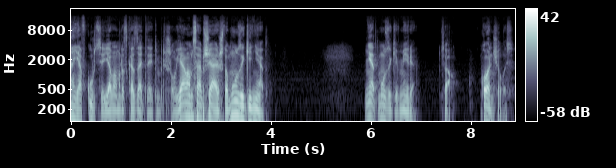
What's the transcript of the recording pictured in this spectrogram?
А я в курсе, я вам рассказать за этим пришел. Я вам сообщаю, что музыки нет. Нет музыки в мире. Все, кончилось.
